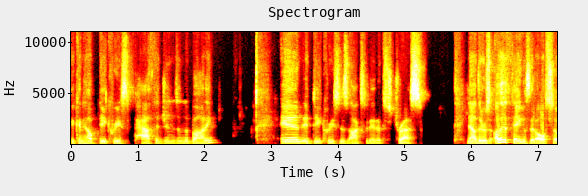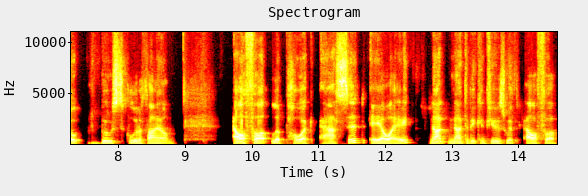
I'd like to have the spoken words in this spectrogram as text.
It can help decrease pathogens in the body, and it decreases oxidative stress. Now, there's other things that also boost glutathione alpha lipoic acid, ALA, not, not to be confused with alpha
